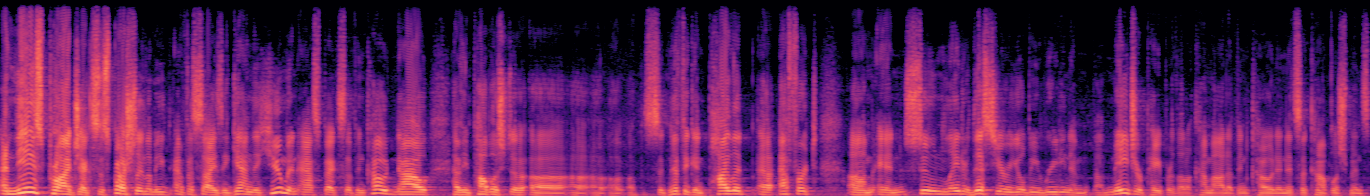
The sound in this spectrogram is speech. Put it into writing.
And these projects, especially, let me emphasize again, the human aspects of ENCODE now having published a, a, a, a significant pilot uh, effort, um, and soon later this year you'll be reading a, major paper that'll come out of ENCODE and its accomplishments.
